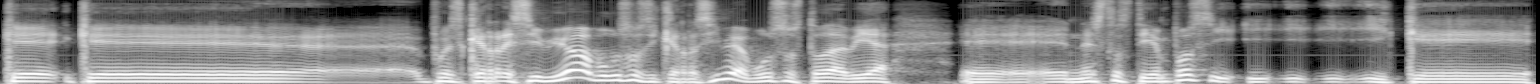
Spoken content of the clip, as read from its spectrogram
que, que pues que recibió abusos y que recibe abusos todavía eh, en estos tiempos y, y- que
